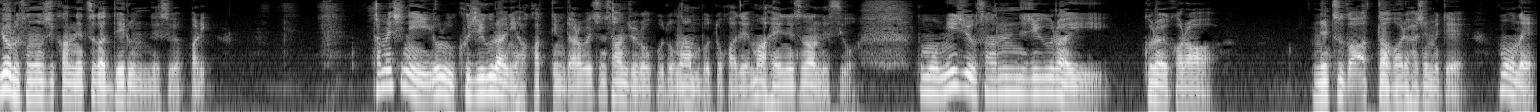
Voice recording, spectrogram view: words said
夜その時間熱が出るんですよ、やっぱり。試しに夜9時ぐらいに測ってみたら別に36度南部とかで、まあ平熱なんですよ。でも23時ぐらい、ぐらいから、熱があって上がり始めて、もうね、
